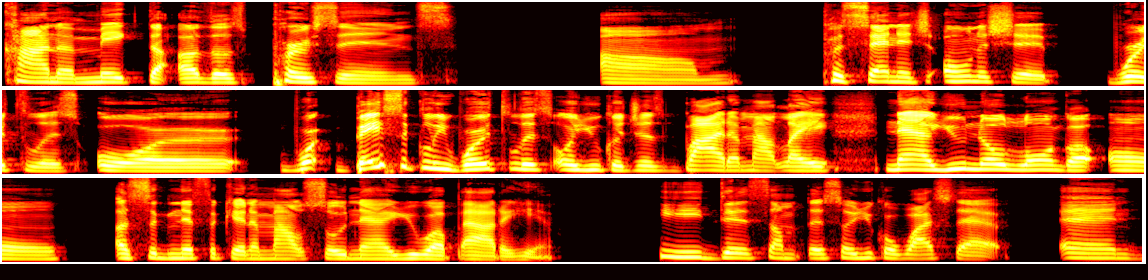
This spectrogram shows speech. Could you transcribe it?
kind of make the other person's um percentage ownership worthless or basically worthless or you could just buy them out like now you no longer own a significant amount. So now you up out of here. He did something, so you could watch that. And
